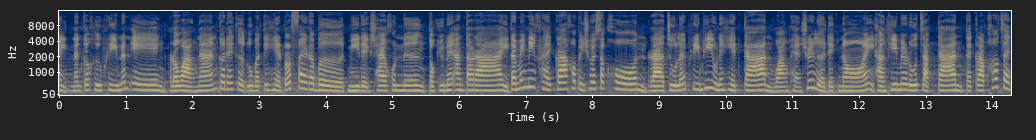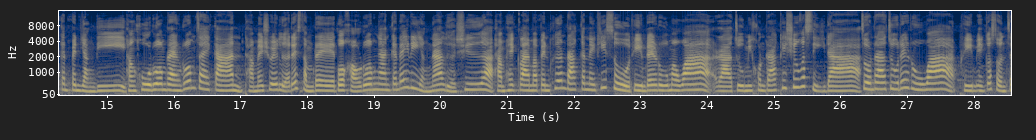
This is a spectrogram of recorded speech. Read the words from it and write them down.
ย นั่นก็คือพรีมนั่นเอง ระหว่างนั้นก็ได้เกิดอุบัติเหตุรถไฟระเบิด มีเด็กชายคนหนึ่งตกอยู่ในอันตราย แต่ไม่มีใครกล้าเข้าไปช่วยสักคน ราจูและพรีมที่อยู่ในเหตุการณ์ วางแผนช่วยเหลือเด็กน้อยทั้งที่ไม่รู้จักกัน แต่กลับเข้าใจกันเป็นอย่างดี ทั้งคู่ร่วมแรงร่วมใจกันทำให้ช่วยเหลือได้สำเร็จ พวกเขาร่วมงานกันได้ดีอย่างน่าเหลือเชื่อทำให้กลายมาเป็นเพื่อนรักกันในที่สุดพรีมได้รู้มาว่า ราจูมีคนรักที่ชื่อว่าสีดา ส่วนราจูได้รู้ว่าพรีมเองก็สนใจ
